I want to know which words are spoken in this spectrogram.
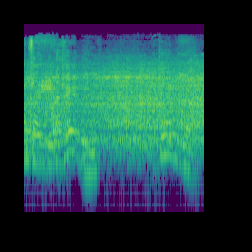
I'm sorry. But I can't be. I can't be now.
